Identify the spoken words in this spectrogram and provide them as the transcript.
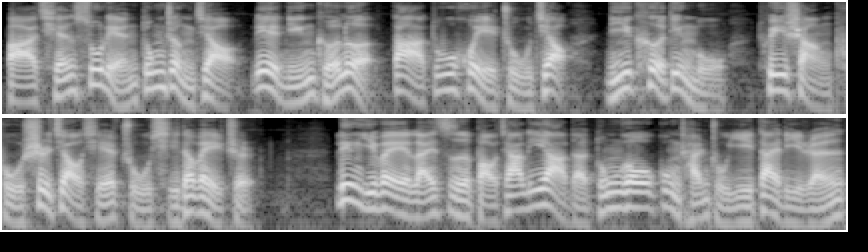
把前苏联东正教列宁格勒大都会主教尼克定姆推上普世教协主席的位置。另一位来自保加利亚的东欧共产主义代理人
